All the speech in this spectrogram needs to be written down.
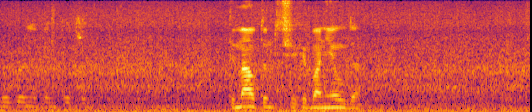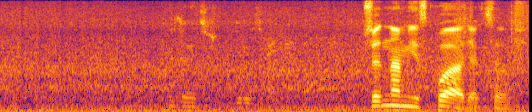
W ogóle nie ten pociąg. Tym autem to się chyba nie uda. Widziałem coś po drodze. Przed nami jest kład jak coś.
